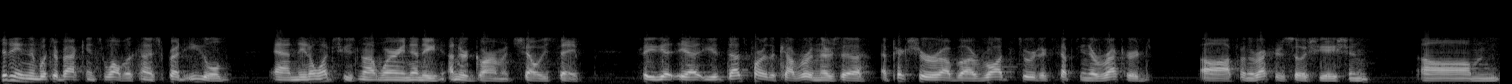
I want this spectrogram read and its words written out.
sitting with her back against the wall, but kind of spread eagled. And you know what? She's not wearing any undergarments, shall we say. So you get yeah, you, that's part of the cover, and there's a, a picture of uh, Rod Stewart accepting a record uh, from the Record Association, um,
